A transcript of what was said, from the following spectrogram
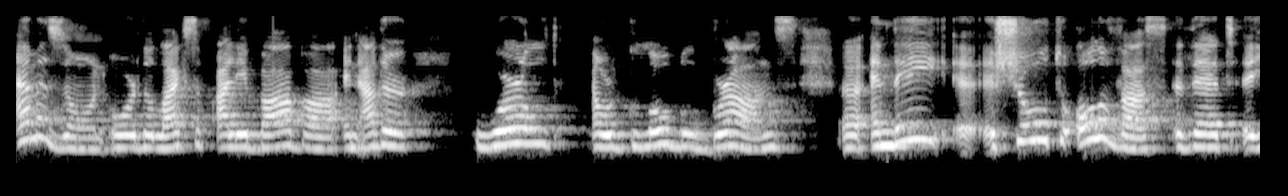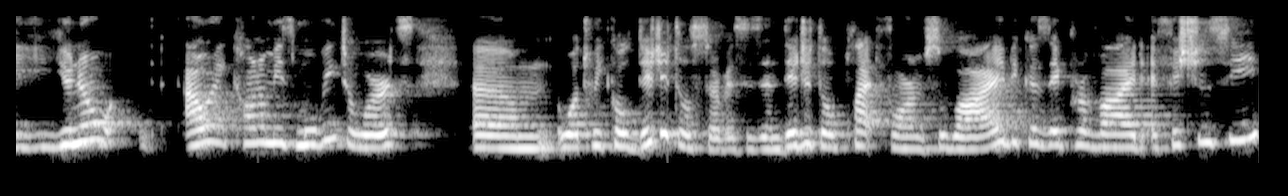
Amazon or the likes of Alibaba and other world or global brands uh, and they uh, show to all of us that uh, you know our economy is moving towards um, what we call digital services and digital platforms. Why? Because they provide efficiency.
